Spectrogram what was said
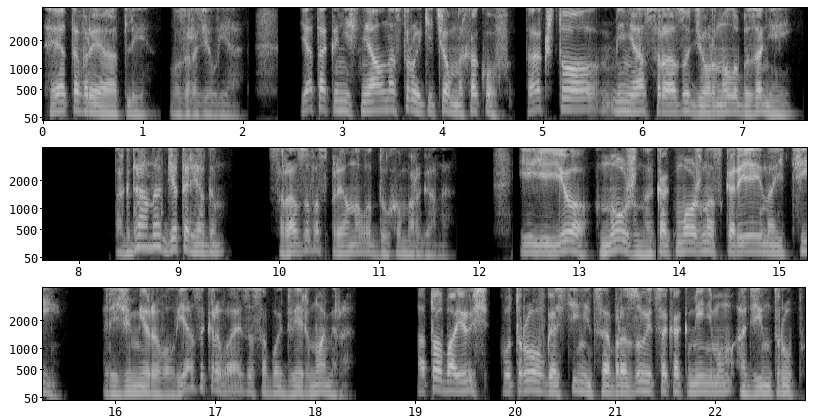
«Это вряд ли», — возразил я. Я так и не снял настройки темных оков, так что меня сразу дернуло бы за ней. Тогда она где-то рядом. Сразу воспрянула духом Моргана. И ее нужно как можно скорее найти, резюмировал я, закрывая за собой дверь номера. А то, боюсь, к утру в гостинице образуется как минимум один труп.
